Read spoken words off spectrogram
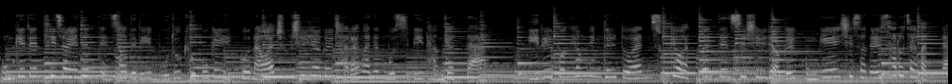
공개된 티저에는 댄서들이 모두 교복을 입고 나와 춤 실력을 자랑하는 모습이 담겼다. 이를 본 형님들 또한 숨겨왔던 댄스 실력을 공개해 시선을 사로잡았다.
